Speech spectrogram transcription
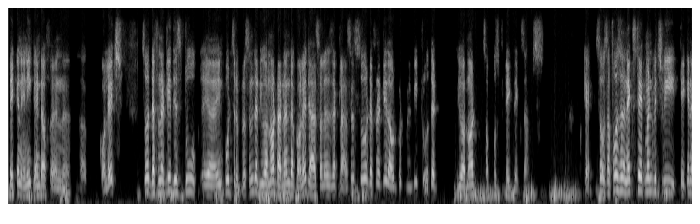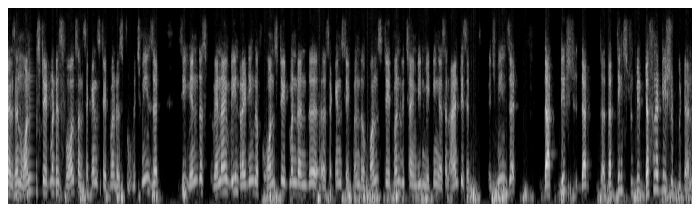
taken any kind of an college so definitely these two uh, inputs represent that you are not attending the college as well as the classes. So definitely the output will be true that you are not supposed to take the exams. Okay. So suppose the next statement which we taken as in one statement is false and second statement is true, which means that see when the when I've been writing the one statement and the uh, second statement, the one statement which I've been making as an antecedent, which means that that this that that, things should be definitely should be done.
